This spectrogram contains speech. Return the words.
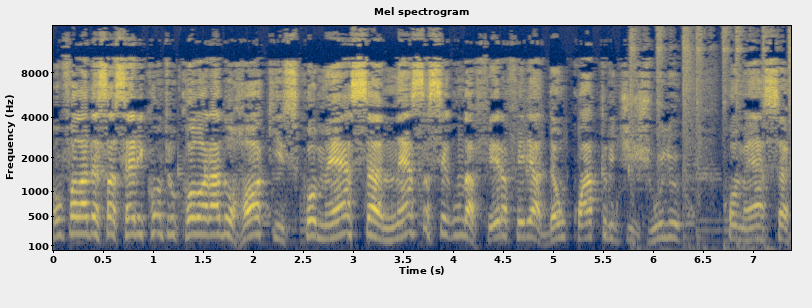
Vamos falar dessa série contra o Colorado Rockies. Começa nessa segunda-feira, feriadão, 4 de julho, começa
